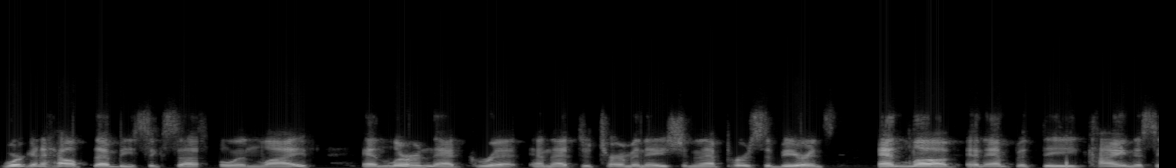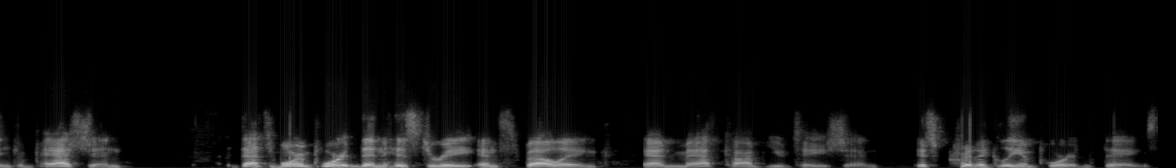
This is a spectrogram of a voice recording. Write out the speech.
we're going to help them be successful in life and learn that grit and that determination and that perseverance and love and empathy, kindness and compassion. That's more important than history and spelling and math computation. It's critically important things,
